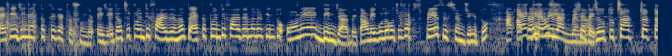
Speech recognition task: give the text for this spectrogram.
প্যাকেজিং একটা থেকে একটা সুন্দর। এই যে এটা হচ্ছে টোয়েন্টি ফাইভ এম তো একটা টোয়েন্টি ফাইভ এম এর কিন্তু অনেক দিন যাবে কারণ এগুলো হচ্ছে সব স্প্রে সিস্টেম যেহেতু। আর একঘেয়েমি লাগবে না যেহেতু চার চারটা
